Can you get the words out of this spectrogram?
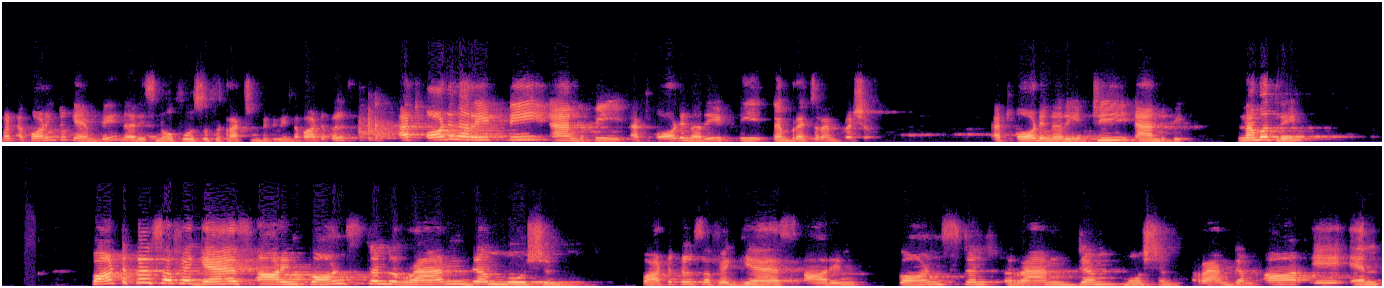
But according to KMT, there is no force of attraction between the particles at ordinary T and P, at ordinary T temperature and pressure, at ordinary T and P. Number three, particles of a gas are in constant random motion. Particles of a gas are in constant random motion. Random, R-A-N-D-O-M.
